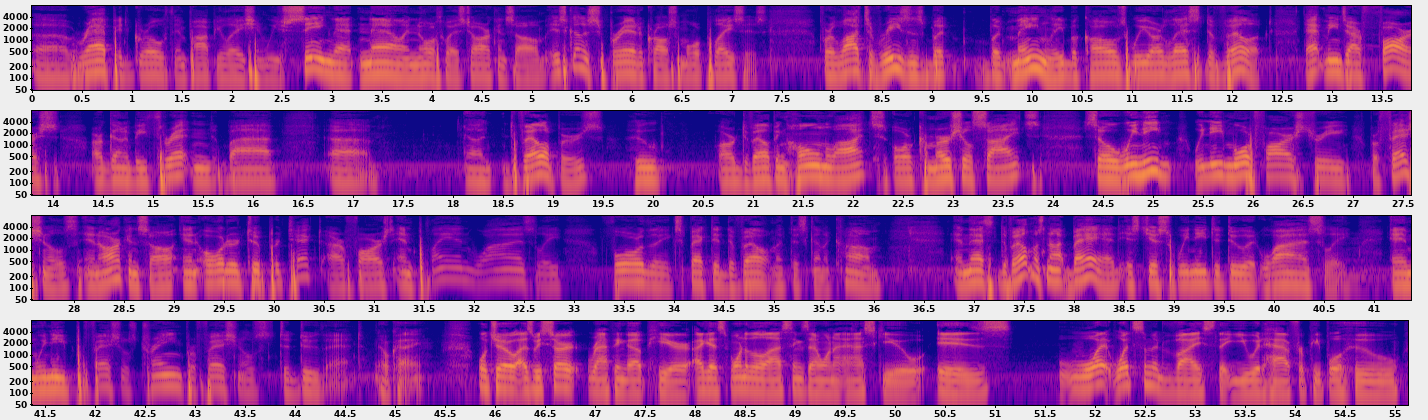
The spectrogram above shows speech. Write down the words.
uh, rapid growth in population. We're seeing that now in Northwest Arkansas. It's going to spread across more places for lots of reasons, but but mainly because we are less developed. That means our forests are going to be threatened by uh, uh, developers who are developing home lots or commercial sites. So we need we need more forestry professionals in Arkansas in order to protect our forest and plan wisely for the expected development that's going to come and that's development's not bad. It's just we need to do it wisely, and we need professionals, trained professionals, to do that. Okay. Well, Joe, as we start wrapping up here, I guess one of the last things I want to ask you is what what's some advice that you would have for people who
